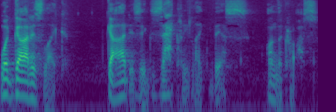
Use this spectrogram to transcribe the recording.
what God is like. God is exactly like this on the cross.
